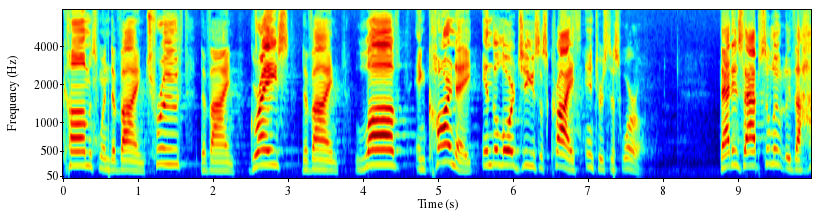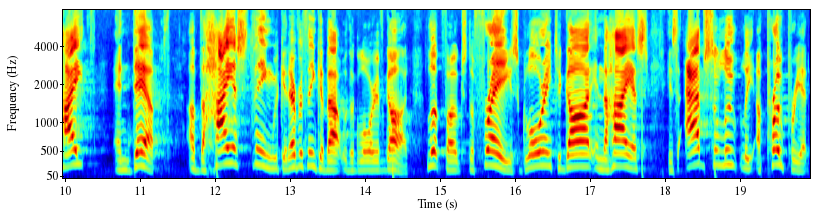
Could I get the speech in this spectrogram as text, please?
comes when divine truth, divine grace, divine love incarnate in the Lord Jesus Christ enters this world. That is absolutely the height and depth of the highest thing we could ever think about with the glory of God. Look, folks, the phrase glory to God in the highest is absolutely appropriate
